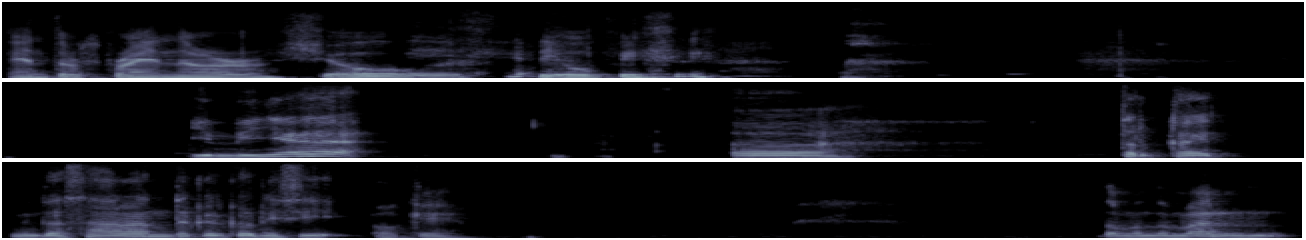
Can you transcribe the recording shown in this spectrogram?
entrepreneur show iya. di UPI. Intinya uh, terkait minta saran terkait kondisi. Oke. Okay. Teman-teman,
